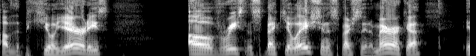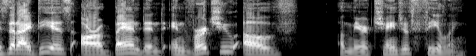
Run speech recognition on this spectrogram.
Of the peculiarities of recent speculation, especially in America, is that ideas are abandoned in virtue of a mere change of feeling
